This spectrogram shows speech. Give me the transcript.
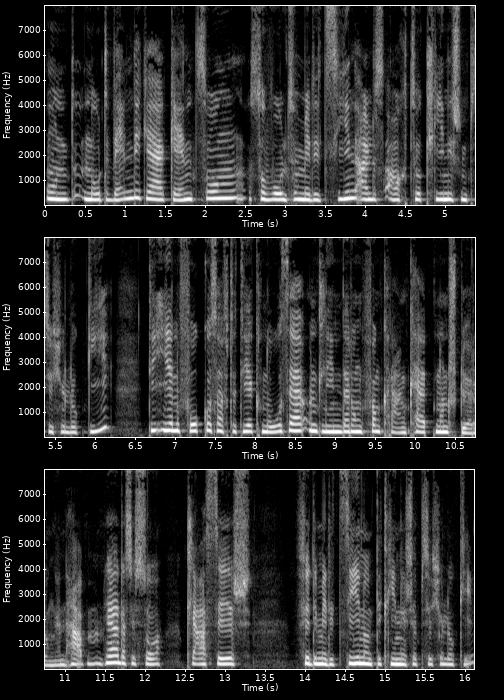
und notwendige Ergänzung sowohl zur Medizin als auch zur klinischen Psychologie, die ihren Fokus auf der Diagnose und Linderung von Krankheiten und Störungen haben. Ja, das ist so klassisch für die Medizin und die klinische Psychologie.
